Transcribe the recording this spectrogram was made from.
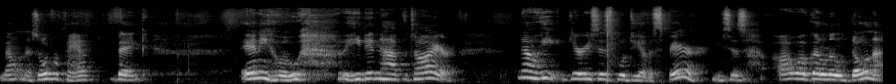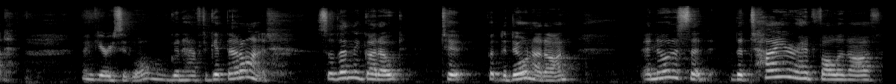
mountainous overpass bank. Anywho, he didn't have the tire. Now he Gary says, "Well, do you have a spare?" He says, "Oh, I've got a little donut." And Gary said, "Well, I'm going to have to get that on it." So then they got out to put the donut on, and noticed that the tire had fallen off.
